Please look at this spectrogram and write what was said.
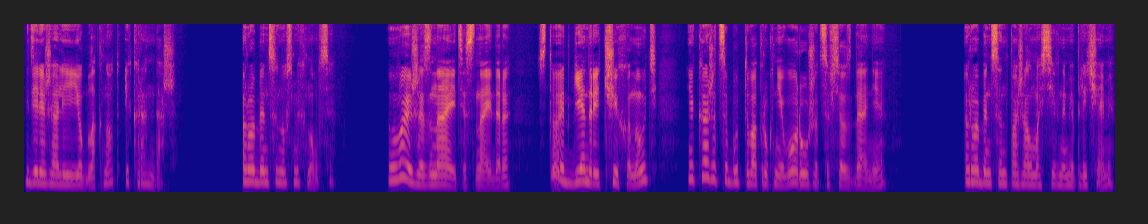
где лежали ее блокнот и карандаш. Робинсон усмехнулся. «Вы же знаете Снайдера. Стоит Генри чихнуть, и кажется, будто вокруг него рушится все здание». Робинсон пожал массивными плечами.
